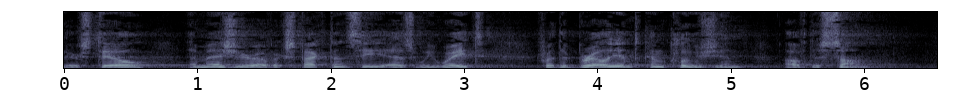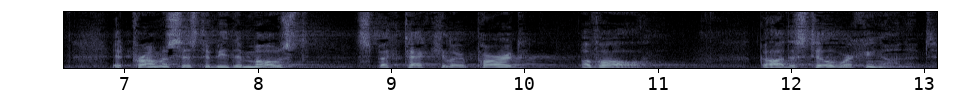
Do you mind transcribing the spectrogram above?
There's still a measure of expectancy as we wait for the brilliant conclusion of the song. It promises to be the most spectacular part of all. God is still working on it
